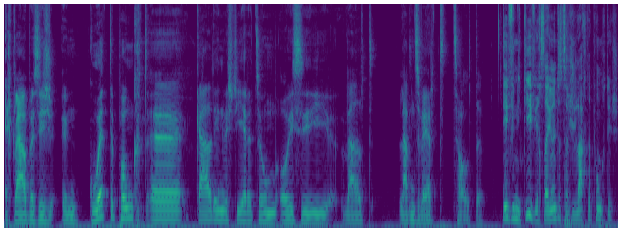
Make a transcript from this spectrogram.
Ich glaube, es ist ein guter Punkt, äh, Geld investieren, um unsere Welt lebenswert zu halten. definitiv, ich sage nicht, dass das ein schlechter Punkt ist.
